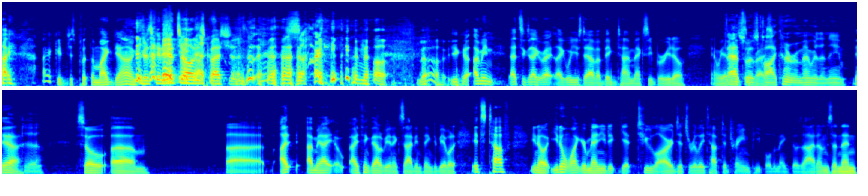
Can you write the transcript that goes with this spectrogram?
i i could just put the mic down chris could answer all these questions Sorry. no no you go i mean that's exactly right like we used to have a big time mexi burrito and we had That's Mexi what it's fries. called. I couldn't remember the name. Yeah. But, uh, So, um, uh, I, I mean, I, I think that'll be an exciting thing to be able to. It's tough, you know. You don't want your menu to get too large. It's really tough to train people to make those items, and then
